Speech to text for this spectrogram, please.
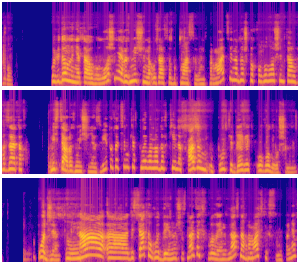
року. Повідомлення та оголошення розміщено у засобах масової інформації на дошках оголошень та в газетах. Місця розміщення звіту з оцінки впливу на довкілля вказані у пункті 9 оголошення. Отже, на е, 10 годину 16 хвилин в нас на громадських слуханнях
